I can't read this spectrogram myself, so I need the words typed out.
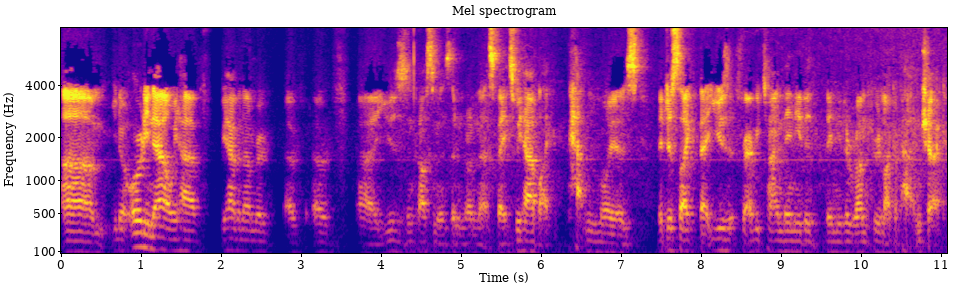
Um, you know, already now we have we have a number of, of uh, users and customers that run that space. We have like patent lawyers that just like that use it for every time they needed they need to run through like a patent check.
